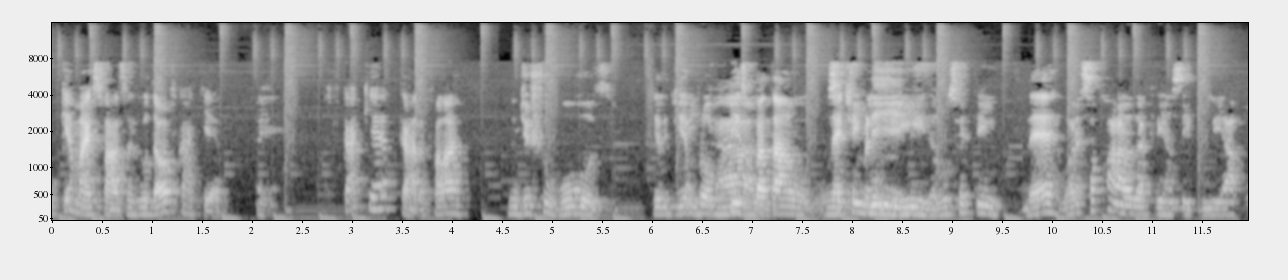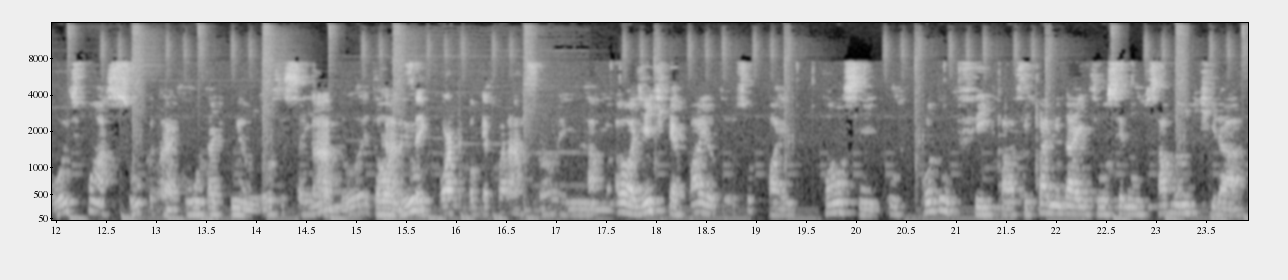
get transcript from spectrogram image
O que é mais fácil, ajudar ou ficar quieto? É. Ficar quieto, cara. Falar um dia chuvoso, aquele dia tem propício para estar no Netflix. Tem comida, você tem. Né? Agora essa parada da criança aí comer arroz com açúcar, cara, é. com vontade de comer um doce, isso aí. Tá doido, então, cara, viu? Isso aí corta qualquer coração. E... ó, a gente que é pai, eu, eu sou pai. Então, assim, quando um filho fala assim, pai, me dá isso, você não sabe onde tirar,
